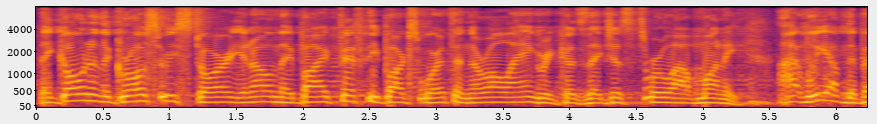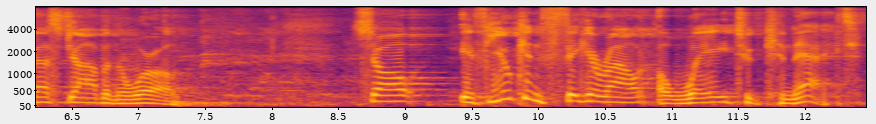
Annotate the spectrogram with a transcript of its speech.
They go into the grocery store, you know, and they buy 50 bucks worth, and they're all angry because they just threw out money. I, we have the best job in the world. So if you can figure out a way to connect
